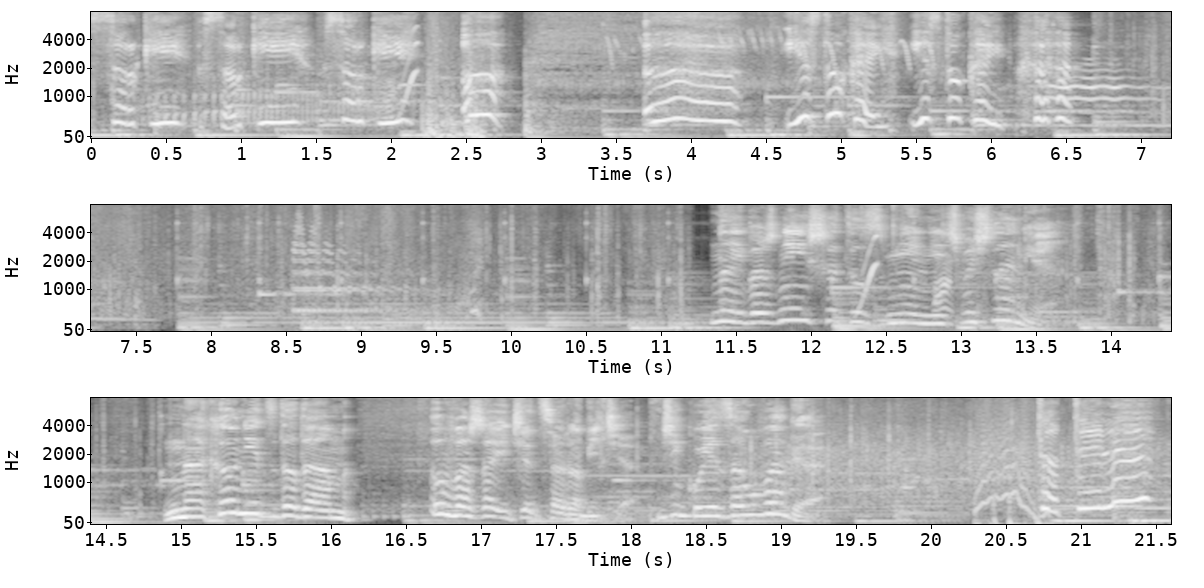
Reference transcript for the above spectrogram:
sorki, sorki, sorki. O! Jest okej, jest okej. Najważniejsze to zmienić myślenie. Na koniec dodam: uważajcie, co robicie. Dziękuję za uwagę. to tyle?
